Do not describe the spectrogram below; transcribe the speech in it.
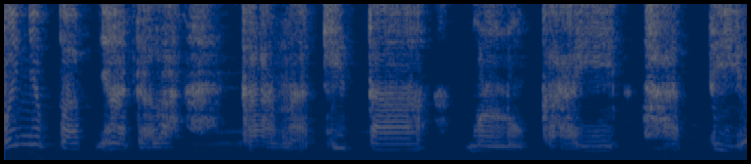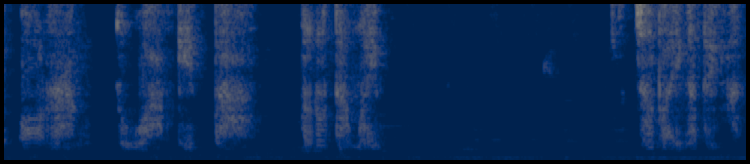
Penyebabnya adalah karena kita melukai hati orang tua kita, terutama ibu. Coba ingat-ingat.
